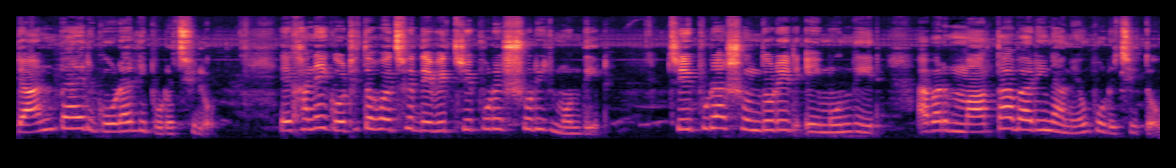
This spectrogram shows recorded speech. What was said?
ডান পায়ের গোড়ালি পড়েছিল। এখানেই গঠিত হয়েছে দেবী ত্রিপুরেশ্বরীর মন্দির। ত্রিপুরা সুন্দরীর এই মন্দির আবার মাতা বাড়ি নামেও পরিচিত।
